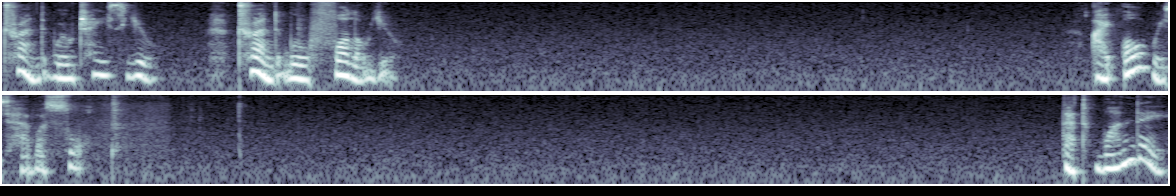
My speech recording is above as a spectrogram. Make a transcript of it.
Trend will chase you, trend will follow you. I always have a thought. That one day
